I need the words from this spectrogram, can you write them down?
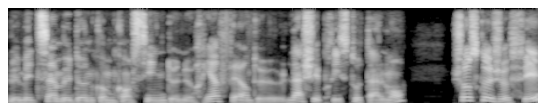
Le médecin me donne comme consigne de ne rien faire, de lâcher prise totalement. Chose que je fais,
